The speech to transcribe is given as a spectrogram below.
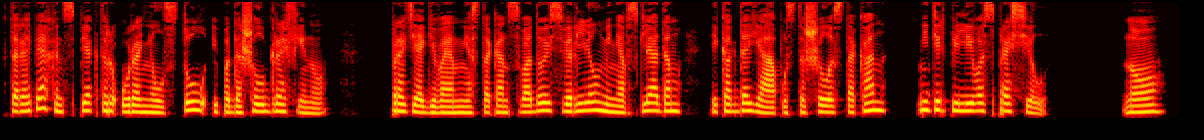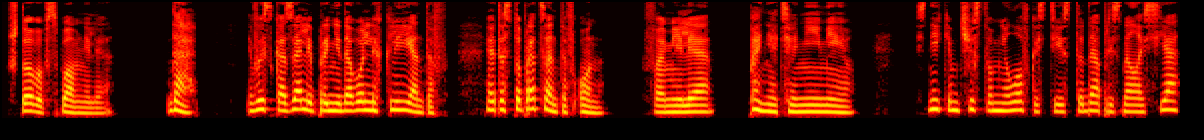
В торопях инспектор уронил стул и подошел к графину. Протягивая мне стакан с водой, сверлил меня взглядом, и когда я опустошила стакан, нетерпеливо спросил. «Ну, что вы вспомнили?» «Да, вы сказали про недовольных клиентов. Это сто процентов он. Фамилия?» «Понятия не имею». С неким чувством неловкости и стыда призналась я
